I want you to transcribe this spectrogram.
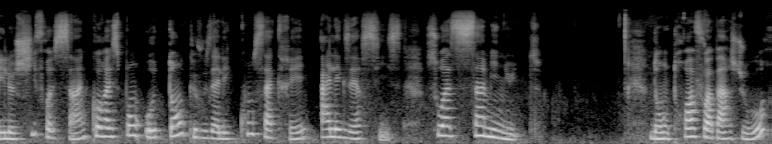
Et le chiffre 5 correspond au temps que vous allez consacrer à l'exercice, soit 5 minutes. Donc 3 fois par jour,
